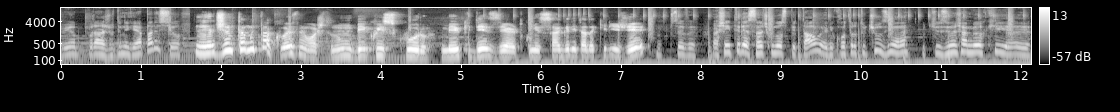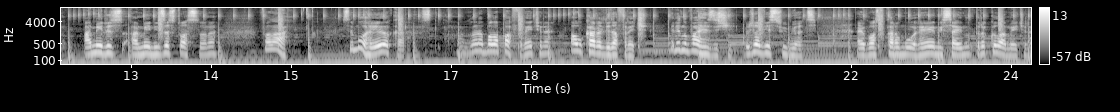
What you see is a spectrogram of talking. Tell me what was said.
Veio por ajuda e ninguém apareceu. Não adianta muita coisa, né, Washington? Num beco escuro, meio que deserto, começar a gritar daquele jeito. Pra você ver. Eu achei interessante que no hospital ele encontra outro tiozinho, né? O tiozinho já meio que eh, ameniza, ameniza a situação, né? Fala, ah, você morreu, cara. Agora a bola pra frente, né? Olha o cara ali da frente. Ele não vai resistir. Eu já vi esse filme antes. Aí mostra o cara morrendo e saindo tranquilamente, né?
